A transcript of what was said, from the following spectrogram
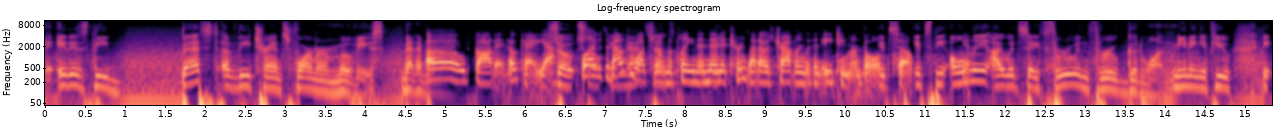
it is the best of the Transformer movies that have. Oh, got it. Okay, yeah. So- well, I was about to watch it on the plane, and then it, turns out I was traveling with an 18-month-old. It's So it's the only I would say through and through good one. Meaning, if you it,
